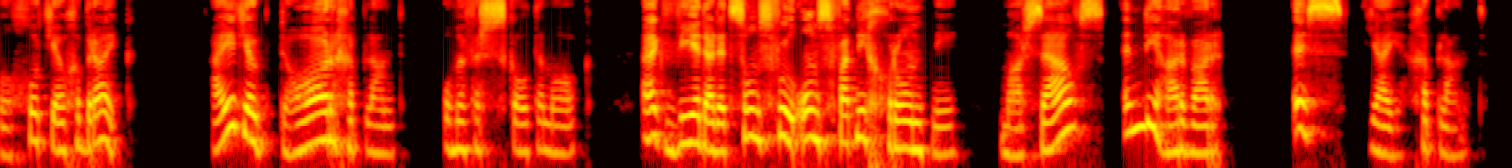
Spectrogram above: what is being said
wil God jou gebruik. Hy het jou daar geplant om 'n verskil te maak. Ek weet dat dit soms voel ons vat nie grond nie, maar selfs in die harwar is jy geplant.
